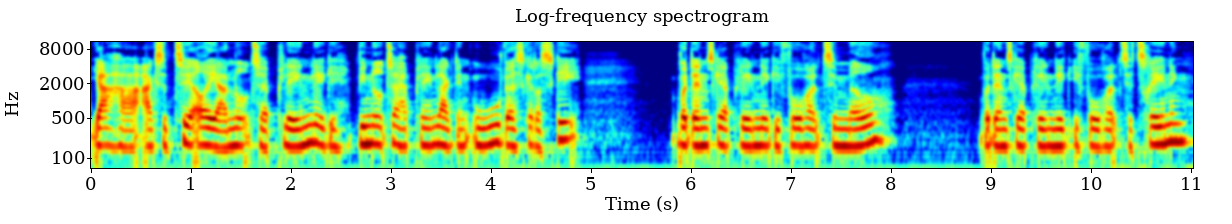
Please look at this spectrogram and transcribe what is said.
Jeg har accepteret, at jeg er nødt til at planlægge. Vi er nødt til at have planlagt en uge. Hvad skal der ske? Hvordan skal jeg planlægge i forhold til mad? Hvordan skal jeg planlægge i forhold til træning?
